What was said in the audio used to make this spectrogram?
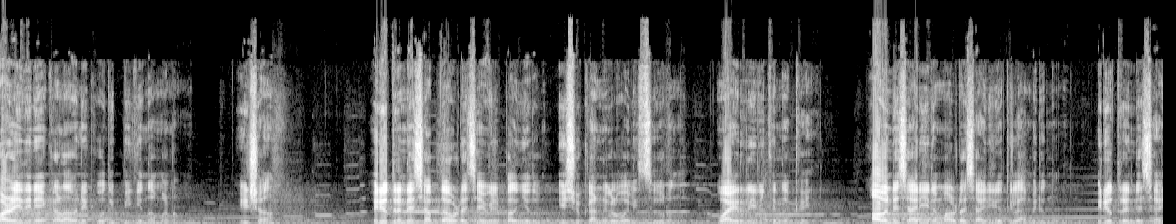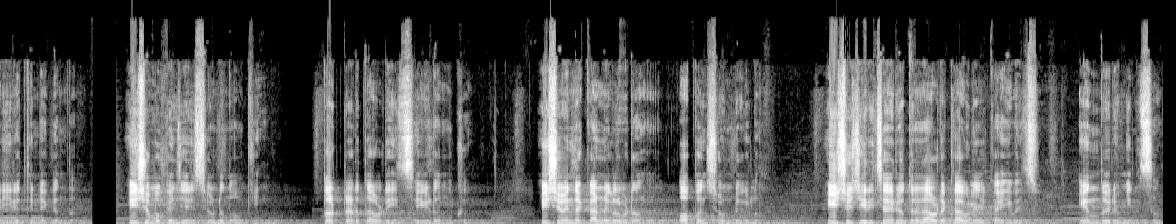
പഴയതിനേക്കാൾ അവനെ കൊതിപ്പിക്കുന്ന മണം. ഇഷ രുദ്രന്റെ ശബ്ദം അവിടെ ചെവിയിൽ പതിഞ്ഞതും ഇഷു കണ്ണുകൾ വലിച്ചു തുറന്നു. വയറിലിരിക്കുന്ന കൈ. അവന്റെ ശരീരം അവളുടെ ശരീരത്തിൽ അമരുന്നു. രുദ്രന്റെ ശരീരത്തിന്റെ ഗന്ധം. യേശു മുഖം ചിരിച്ചുകൊണ്ട് നോക്കി. തൊട്ടടുത്ത് അവളുടെ ഇച്ചയുടെ മുഖം. യേശുവിന്റെ കണ്ണുകൾ വിടർന്നു. ഒപ്പം ചുണ്ടുകളും. യേശു ചിരിച്ച രുദ്രൻ അവളുടെ കവിളിൽ കൈവച്ചു. എന്തൊരു മിനുസം.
